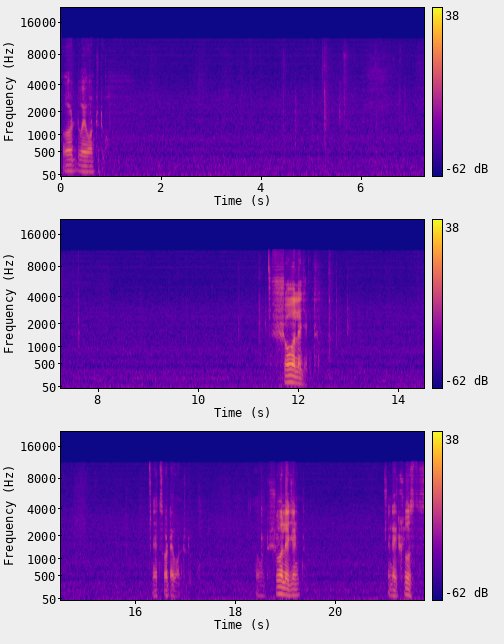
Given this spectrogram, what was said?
What do I want to do? Show a legend. that is what I want to do. I want to show a legend and I will close this.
